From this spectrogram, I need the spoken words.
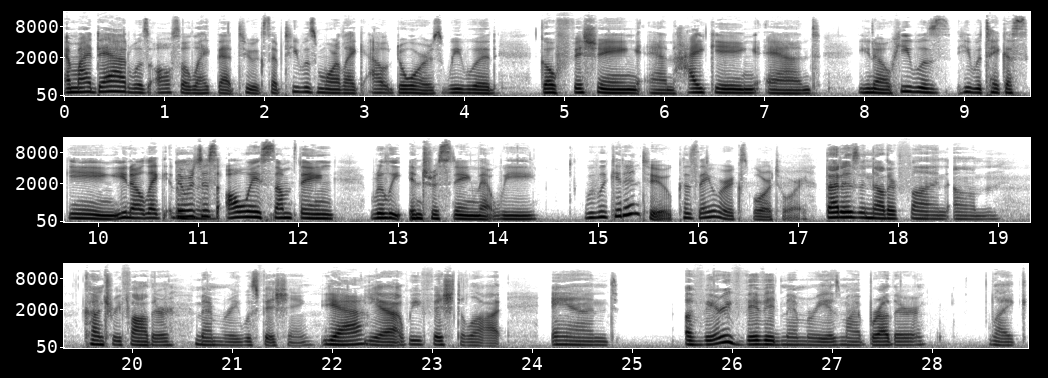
And my dad was also like that too, except he was more like outdoors. We would go fishing and hiking and, you know, he was he would take us skiing. You know, like there was just always something really interesting that we we would get into because they were exploratory. That is another fun um, country father memory was fishing. Yeah. Yeah, we fished a lot. And a very vivid memory is my brother like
